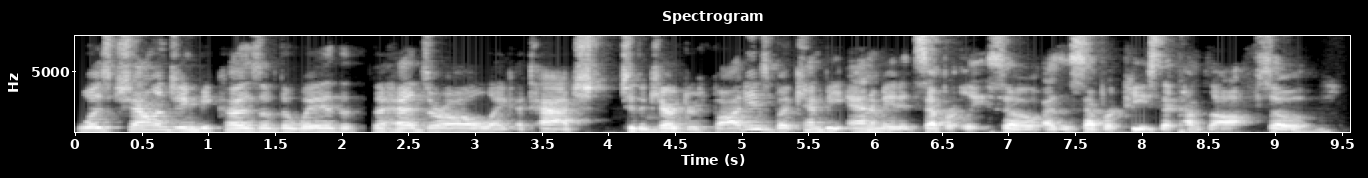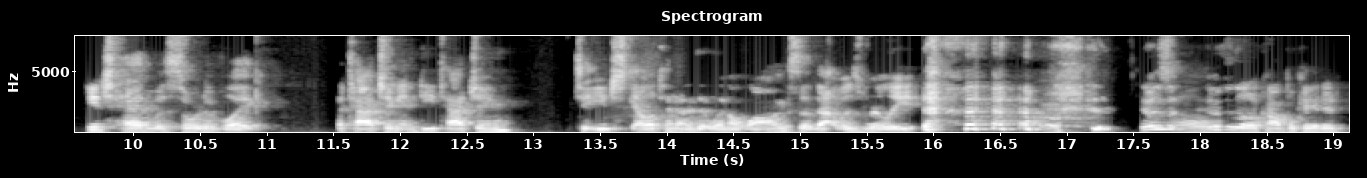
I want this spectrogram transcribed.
was challenging because of the way that the heads are all like attached to the mm-hmm. characters' bodies, but can be animated separately. So as a separate piece that comes off. So mm-hmm. each head was sort of like attaching and detaching to each skeleton as it went along. So that was really it was oh. it was a little complicated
